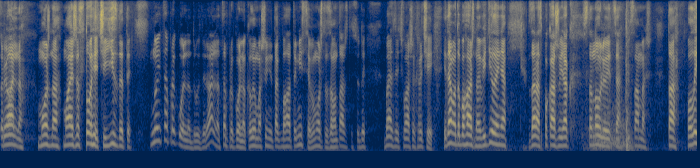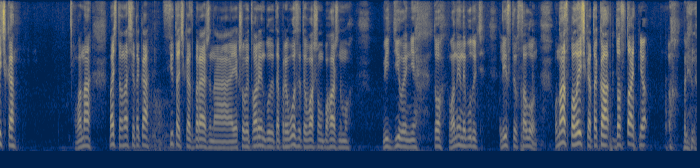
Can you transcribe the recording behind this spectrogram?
реально можна майже стоячи їздити. Ну і це прикольно, друзі. Реально це прикольно. Коли в машині так багато місця, ви можете завантажити сюди безліч ваших речей. Йдемо до багажного відділення. Зараз покажу, як встановлюється саме та поличка. Вона, бачите, вона ще така сіточка збережена. Якщо ви тварин будете привозити в вашому багажному відділенні, то вони не будуть лізти в салон. У нас паличка така достатньо, блін,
